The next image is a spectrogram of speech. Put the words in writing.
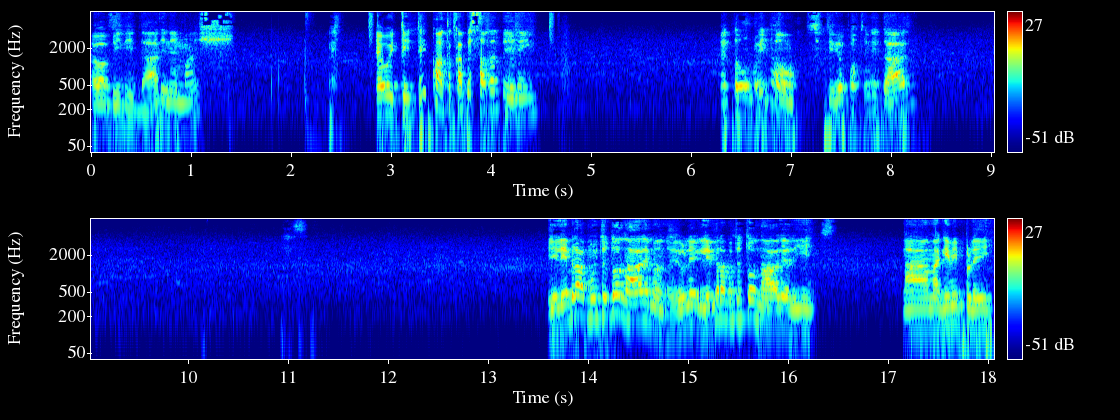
Habilidade, né? Mas. É 84 a cabeçada dele, hein? Não é tão ruim não. Se tiver oportunidade. Ele lembra muito o Tonali, mano. Eu le- lembra muito o Tonali ali na, na gameplay.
